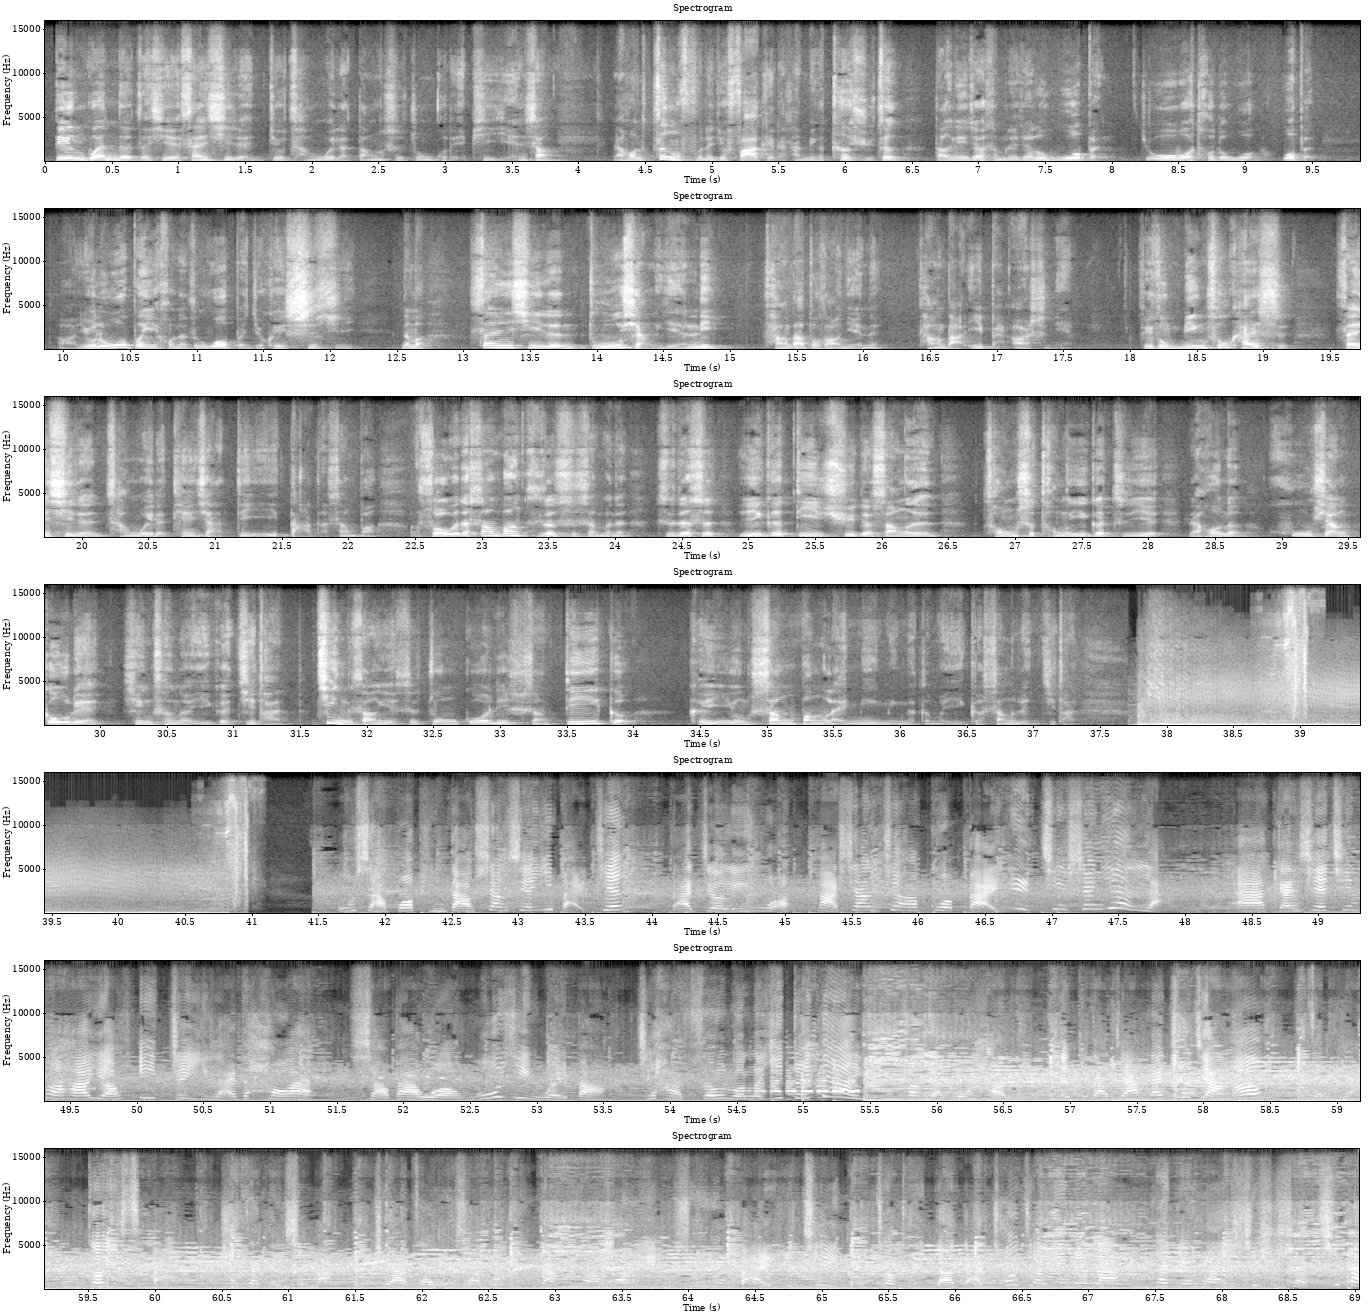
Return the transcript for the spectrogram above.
边关的这些山西人就成为了当时中国的一批盐商。然后呢，政府呢就发给了他们一个特许证，当年叫什么呢？叫做窝本，就窝窝头的窝窝本啊。有了窝本以后呢，这个窝本就可以世袭。那么山西人独享盐利，长达多少年呢？长达一百二十年。所以从明初开始，山西人成为了天下第一大的商帮。所谓的商帮指的是什么呢？指的是一个地区的商人从事同一个职业，然后呢互相勾连，形成了一个集团。晋商也是中国历史上第一个。可以用商帮来命名的这么一个商人集团。吴晓波频道上线一百天，八九零我马上就要过百日庆生宴啦！啊，感谢亲朋好友一直以来的厚爱，小爸我无以为报，只好搜罗了一堆大公号里，等着大家来抽奖哦。怎么样，够意思吧？还在等什么？只要在吴晓波频道账号里。就可以到达抽奖页面啦！快点来试试手气吧。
